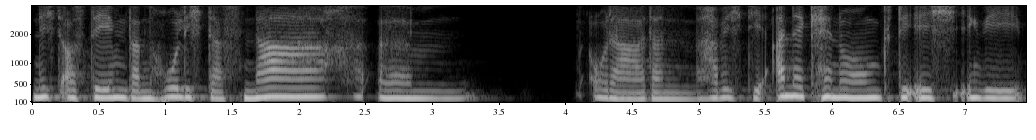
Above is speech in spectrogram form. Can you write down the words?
nicht aus dem, dann hole ich das nach ähm, oder dann habe ich die Anerkennung, die ich irgendwie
